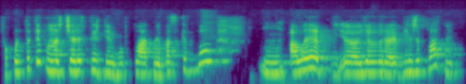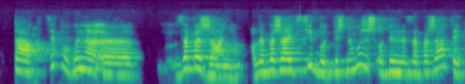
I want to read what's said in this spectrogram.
Факультатив у нас через тиждень був платний баскетбол, але е, я говорю, він же платний. Так, це повинно. За бажанням, але бажають всі, бо ти ж не можеш один не забажати,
